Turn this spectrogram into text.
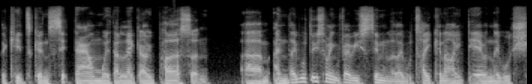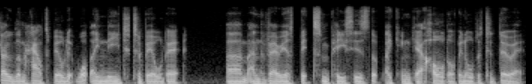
the kids can sit down with a Lego person um, and they will do something very similar. They will take an idea and they will show them how to build it, what they need to build it, um, and the various bits and pieces that they can get hold of in order to do it.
